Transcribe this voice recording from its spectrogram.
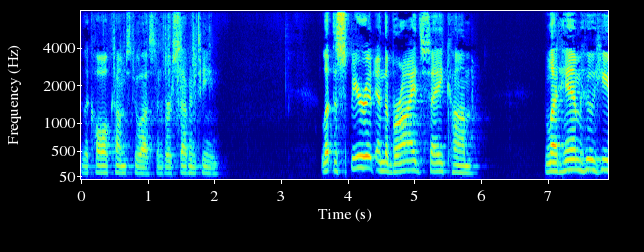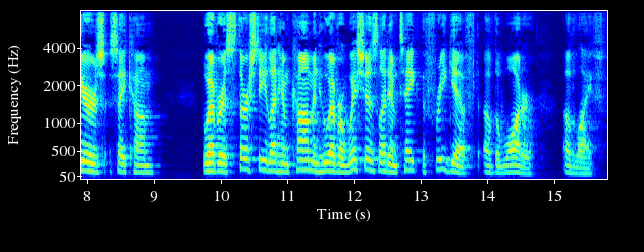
The call comes to us in verse 17. Let the Spirit and the bride say, Come. Let him who hears say, Come. Whoever is thirsty, let him come, and whoever wishes, let him take the free gift of the water of life.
